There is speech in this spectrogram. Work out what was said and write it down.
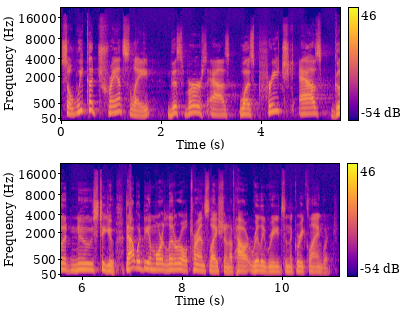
So we could translate this verse as was preached as good news to you. That would be a more literal translation of how it really reads in the Greek language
